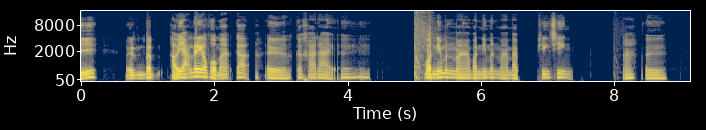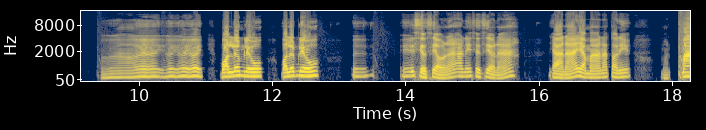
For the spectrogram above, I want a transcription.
ยแบบเขาอยากเล่นกับผมอะก็ เออ ก็ฆ่าได้ เออวันนี้มันมาวันนี้มันมาแบบชิงชิงๆนะเออเฮ้ยเฮ้ยเฮ้ยเฮ้ยบอลเริ่มเร็ว บอลเริ่มเร็ว เออเอ้ยเสียวๆนะ อันนี้เสียวๆนะ อย่านะ อย่ามานะ ตอนนี้มันมา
